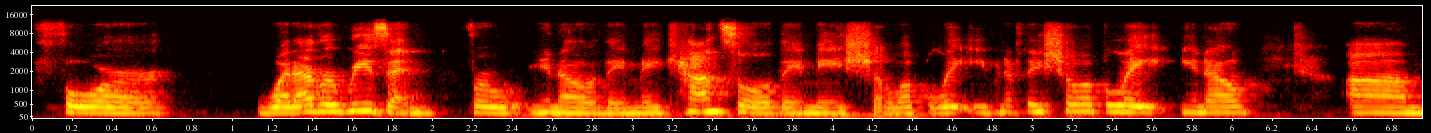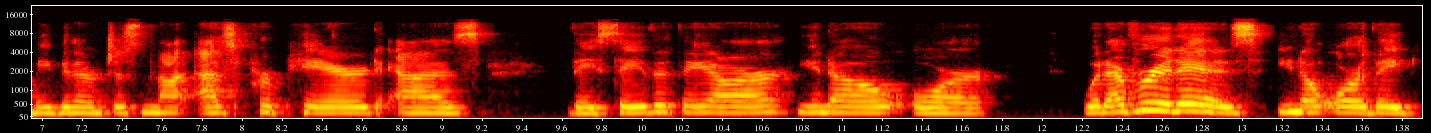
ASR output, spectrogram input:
for whatever reason for you know they may cancel they may show up late even if they show up late you know um, maybe they're just not as prepared as they say that they are you know or whatever it is you know or they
